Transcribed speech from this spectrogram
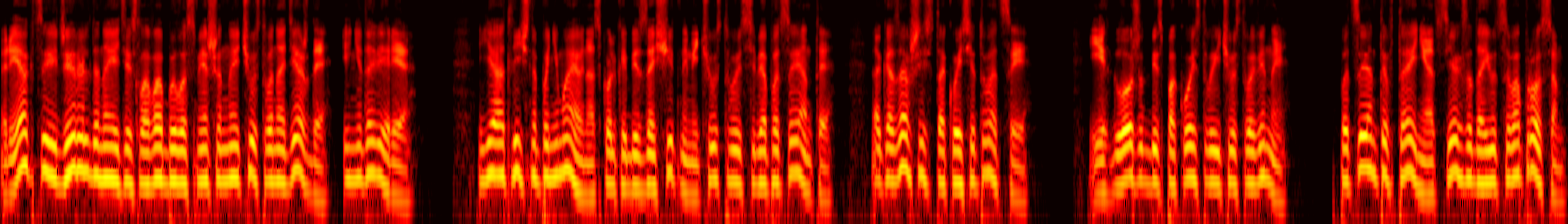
Реакцией Джеральда на эти слова было смешанное чувство надежды и недоверия. Я отлично понимаю, насколько беззащитными чувствуют себя пациенты, оказавшись в такой ситуации. Их гложет беспокойство и чувство вины. Пациенты втайне от всех задаются вопросом,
